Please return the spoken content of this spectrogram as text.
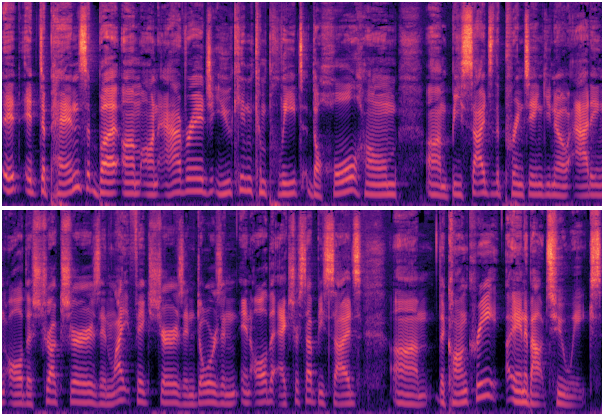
it, it depends, but um, on average, you can complete the whole home um, besides the printing, you know, adding all the structures and light fixtures and doors and, and all the extra stuff besides um, the concrete in about two weeks.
